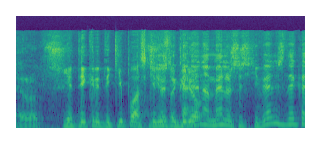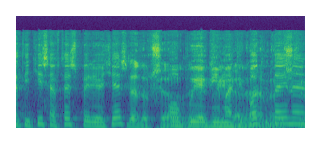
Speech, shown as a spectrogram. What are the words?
ερώτηση. Γιατί η κριτική που ασκείται στον κύριο. Κανένα μέλος της κυβέρνησης δεν κατοικεί σε αυτές τις περιοχές όπου η εγκληματικότητα είναι.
